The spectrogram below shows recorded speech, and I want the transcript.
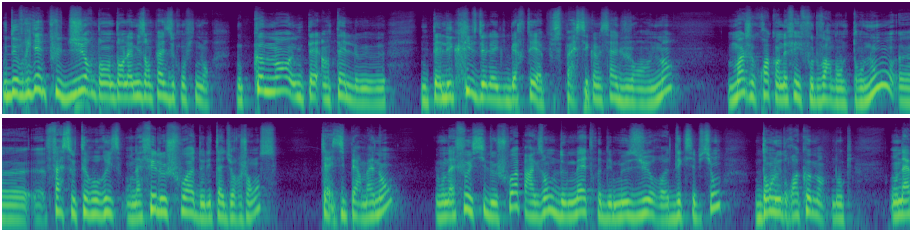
vous devriez être plus dur dans, la mise en place du confinement. Donc, comment une telle, un euh, de la liberté a pu se passer comme ça du jour au lendemain? Moi, je crois qu'en effet, il faut le voir dans le temps long. Euh, face au terrorisme, on a fait le choix de l'état d'urgence, quasi permanent. On a fait aussi le choix, par exemple, de mettre des mesures d'exception dans le droit commun. Donc, on a,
